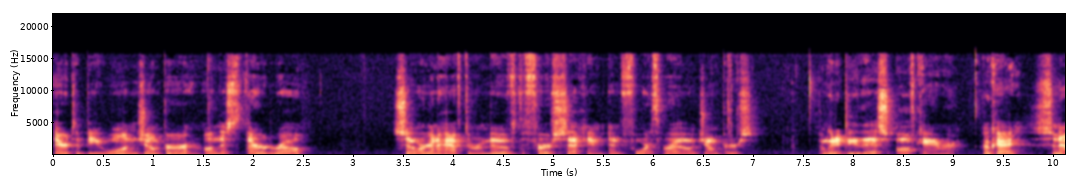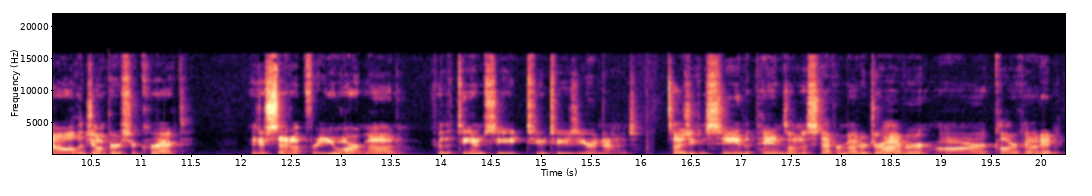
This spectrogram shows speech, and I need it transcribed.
there to be one jumper on this third row. So we're gonna have to remove the first, second, and fourth row jumpers. I'm gonna do this off camera. Okay, so now all the jumpers are correct. They're set up for UART mode for the TMC 2209s. So as you can see, the pins on the stepper motor driver are color coded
